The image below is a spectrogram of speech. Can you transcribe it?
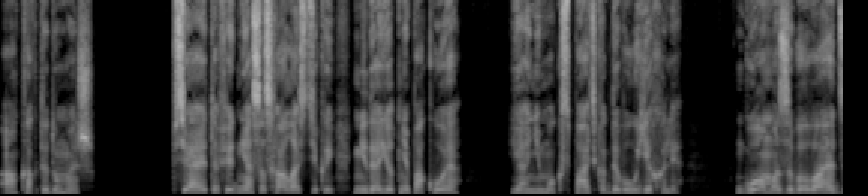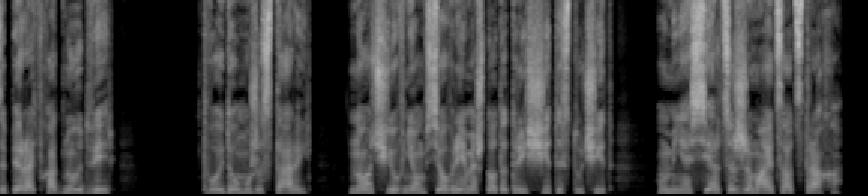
А как ты думаешь? Вся эта фигня со схоластикой не дает мне покоя. Я не мог спать, когда вы уехали. Гома забывает запирать входную дверь. Твой дом уже старый. Ночью в нем все время что-то трещит и стучит. У меня сердце сжимается от страха.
